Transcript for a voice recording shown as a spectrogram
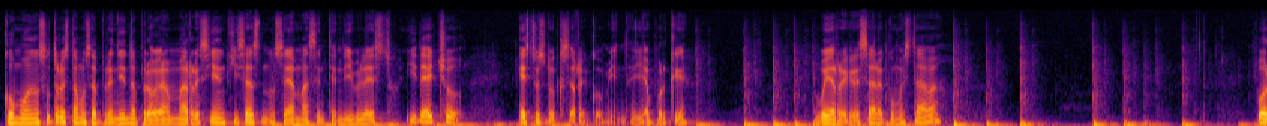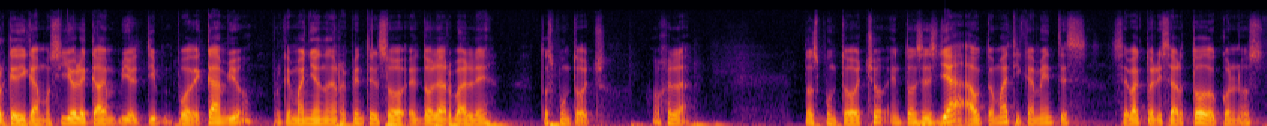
Como nosotros estamos aprendiendo a programar recién, quizás no sea más entendible esto. Y de hecho, esto es lo que se recomienda, ya porque voy a regresar a como estaba. Porque digamos, si yo le cambio el tipo de cambio, porque mañana de repente el, dólar vale 2.8, ojalá 2.8, entonces ya automáticamente se va a actualizar todo con los,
